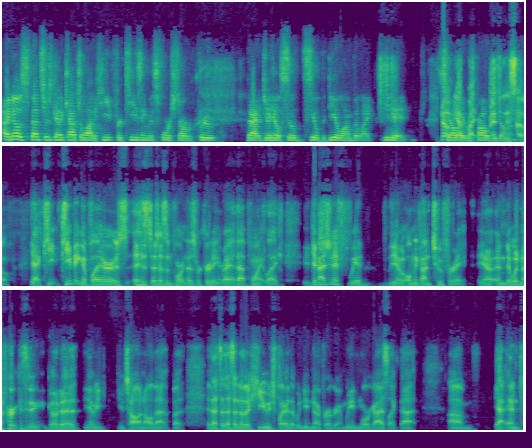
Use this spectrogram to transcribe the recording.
I know Spencer's gonna catch a lot of heat for teasing this four star recruit that Jay Hill sealed, sealed the deal on, but like he did. No, yeah, was right, probably gone. so yeah, keep, keeping a player is, is just as important as recruiting it, right? At that point, like, imagine if we had, you know, only gone two for eight, you know, and it wouldn't have hurt because he didn't go to, you know, Utah and all that. But that's a, that's another huge player that we need in our program. We need more guys like that. Um, yeah, and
